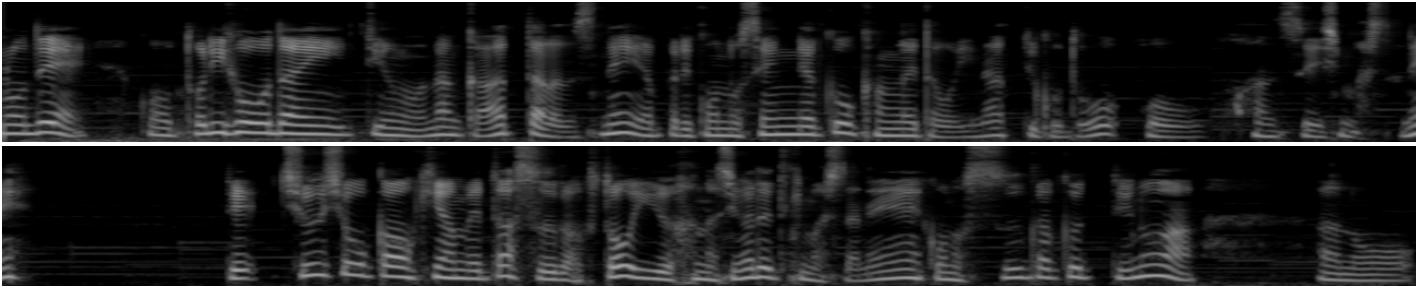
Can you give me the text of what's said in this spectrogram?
ので、この取り放題っていうのなんかあったらですね、やっぱりこの戦略を考えた方がいいなっていうことを反省しましたね。で、抽象化を極めた数学という話が出てきましたね。この数学っていうのは、あの、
